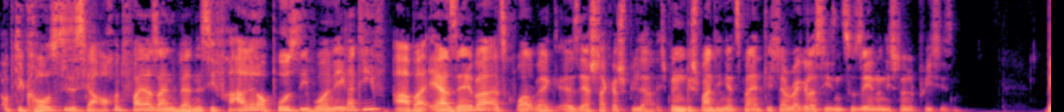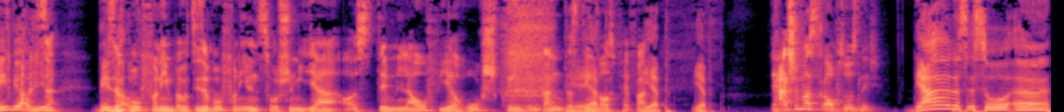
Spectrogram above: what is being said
ob die Colts dieses Jahr auch on fire sein werden, ist die Frage, ob positiv oder negativ. Aber er selber als Quarterback äh, sehr starker Spieler. Ich bin gespannt, ihn jetzt mal endlich in der Regular Season zu sehen und nicht nur in der Preseason. Wen wir Aber auf dieser, jeden dieser Wurf von ihm, dieser Wurf von ihm in Social Media aus dem Lauf, wie er hochspringt und dann das Ding Yep, rauspfeffert. Yep, yep. Der hat schon was drauf, so ist nicht. Ja, das ist so, äh,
